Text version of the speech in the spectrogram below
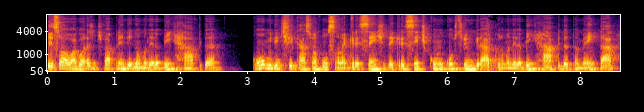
Pessoal, agora a gente vai aprender de uma maneira bem rápida como identificar se uma função é crescente, decrescente, como construir um gráfico de uma maneira bem rápida também, tá?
